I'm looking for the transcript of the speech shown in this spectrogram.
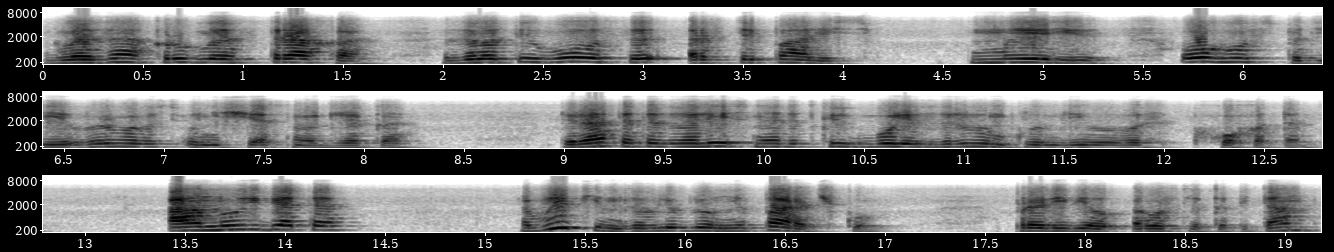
глаза круглые от страха, золотые волосы растрепались. «Мэри! О, Господи!» — вырвалось у несчастного Джека. Пираты отозвались на этот крик боли взрывом глумливого хохота. «А ну, ребята, выпьем за влюбленную парочку!» — проревел рослый капитан,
